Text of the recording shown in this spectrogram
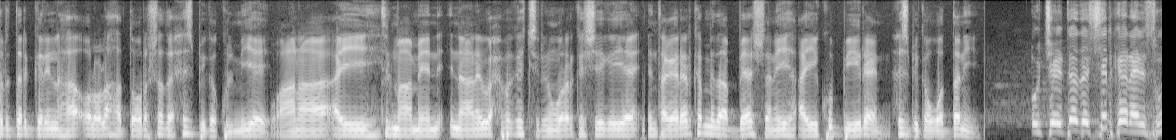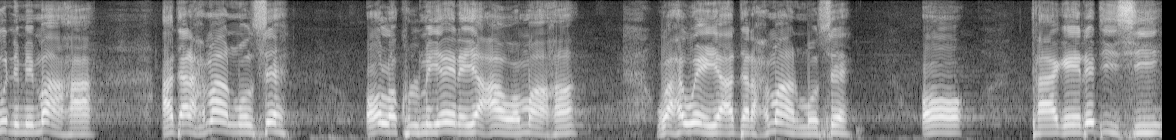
dardargelin lahaa ololaha doorashada xisbiga kulmiye waxaana ay tilmaameen inaanay waxba ka jirin wararka sheegaya. In taageereer ka mid a beeshan ay ku biireen xisbiga wadani ujeeddada shirkan ay isugu nimi ma aha cabdiraxmaan muuse oo la kulmiyeynaya caawa ma aha waxa weeye cabdiraxmaan muuse oo taageeradiisii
